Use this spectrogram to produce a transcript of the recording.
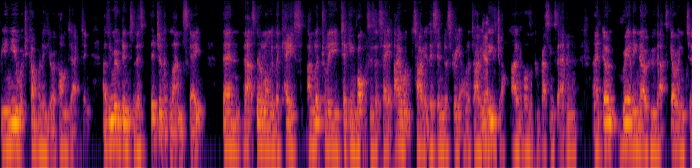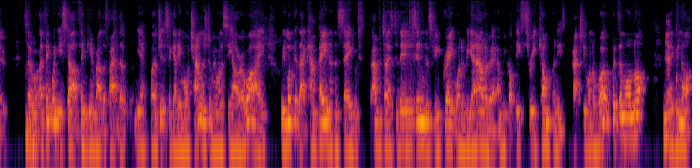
but you knew which companies you were contacting. As we moved into this digital landscape, then that's no longer the case. I'm literally ticking boxes that say, I want to target this industry, I want to target yeah. these job titles and compressing send, and I don't really know who that's going to. So mm-hmm. I think when you start thinking about the fact that yeah, budgets are getting more challenged and we want to see ROI, we look at that campaign and say we've advertised to this industry, great, what do we get out of it? And we've got these three companies. Do actually want to work with them or not? Yeah. Maybe not.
